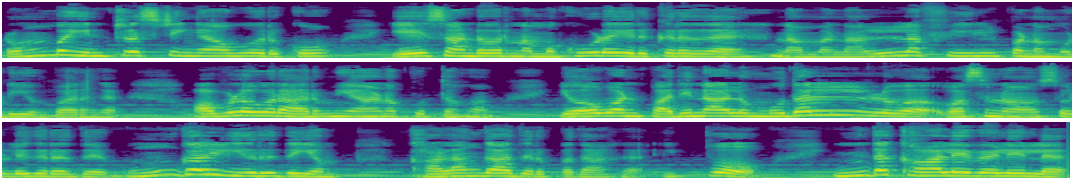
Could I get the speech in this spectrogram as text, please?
ரொம்ப இன்ட்ரெஸ்டிங்காகவும் இருக்கும். ஏசாண்டவர் நம்ம கூட இருக்கிறத நம்ம நல்லா ஃபீல் பண்ண முடியும் பாருங்க. அவ்வளோ ஒரு அருமையான புத்தகம். யோவான் பதினாலு முதல் வ- வசனம் சொல்லுகிறது உங்கள் இருதயம் கலங்காதிருப்பதாக. இப்போ இந்த காலை வேளையில்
